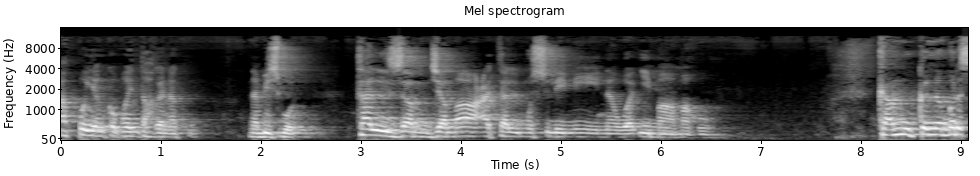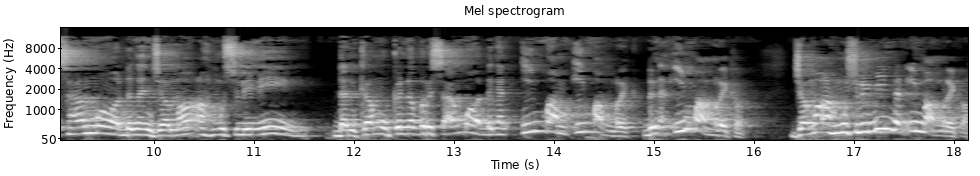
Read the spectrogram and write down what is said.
Apa yang kau perintahkan aku? Nabi sebut Talzam jama'atal muslimina wa imamahum. Kamu kena bersama dengan jamaah muslimin dan kamu kena bersama dengan imam-imam mereka dengan imam mereka. Jamaah muslimin dan imam mereka.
